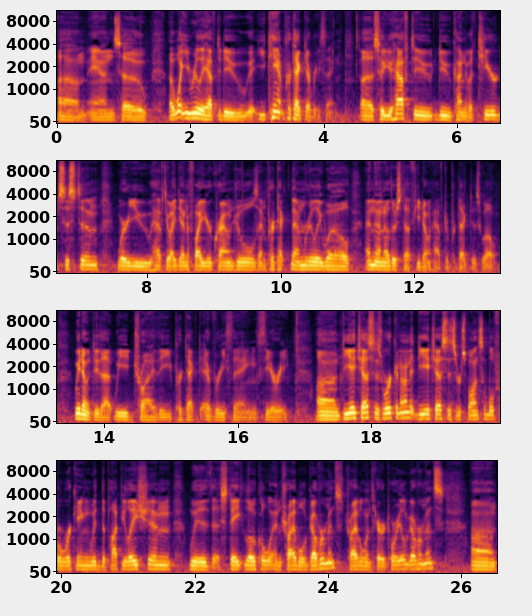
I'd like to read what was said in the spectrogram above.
Um, and so, uh, what you really have to do, you can't protect everything. Uh, so you have to do kind of a tiered system where you have to identify your crown jewels and protect them really well, and then other stuff you don't have to protect as well. We don't do that. We try the protect everything theory. Uh, DHS is working on it. DHS is responsible for working with the population, with state, local, and tribal governments, tribal and territorial governments. Um,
